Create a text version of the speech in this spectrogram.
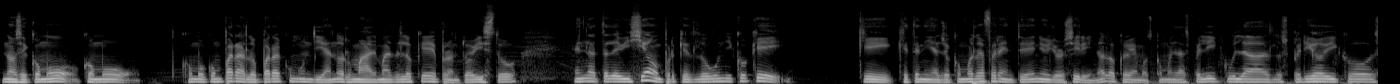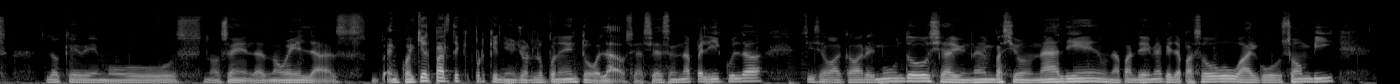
no sé cómo, cómo, cómo compararlo para como un día normal, más de lo que de pronto he visto en la televisión, porque es lo único que, que, que tenía yo como referente de New York City, ¿no? Lo que vemos como en las películas, los periódicos, lo que vemos, no sé, en las novelas, en cualquier parte, porque New York lo ponen en todo lado. O sea, si hacen una película, si se va a acabar el mundo, si hay una invasión alien, una pandemia que ya pasó, o algo zombie,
